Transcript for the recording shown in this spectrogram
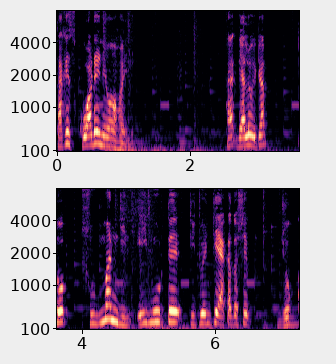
তাকে স্কোয়াডে নেওয়া হয়নি। হ্যাঁ গেল এটা। তো শুভমান গিল, এই মুহূর্তে টি টোয়েন্টি একাদশে যোগ্য,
